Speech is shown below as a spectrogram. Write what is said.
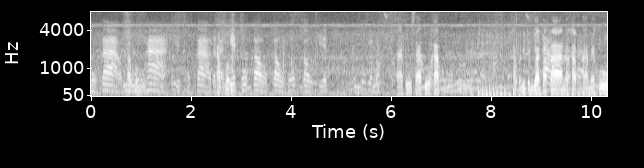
หกเก้าหครันึ่บงผมห้าเจ็ดหกเก้านะครัคะบผม เจ็ดหกเก้าเก้าหกเก้าเจ็ด สาธุสาธุครับ ครับอันนี้เป็นยอดพระป่านะครับอ่าแม่ครู่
